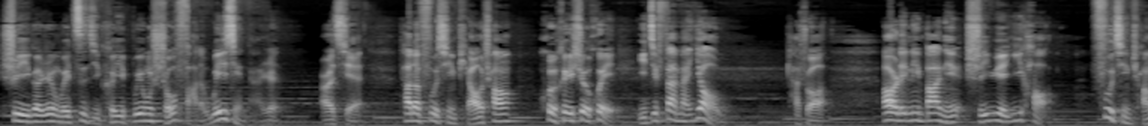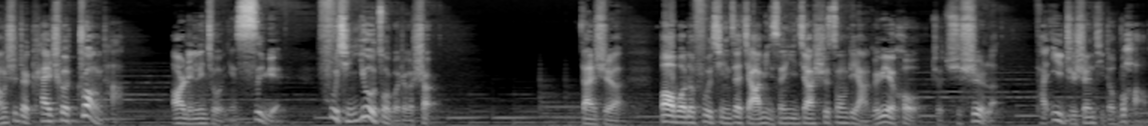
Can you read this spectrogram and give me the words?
是一个认为自己可以不用守法的危险男人，而且。他的父亲嫖娼、混黑社会以及贩卖药物。他说，二零零八年十一月一号，父亲尝试着开车撞他。二零零九年四月，父亲又做过这个事儿。但是，鲍勃的父亲在贾米森一家失踪两个月后就去世了，他一直身体都不好。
